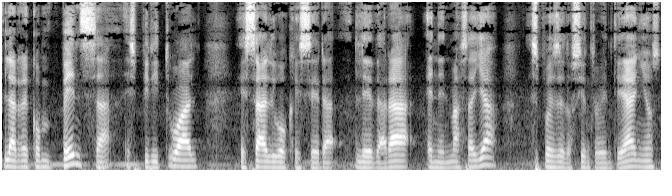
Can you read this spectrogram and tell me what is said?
la recompensa espiritual es algo que será, le dará en el más allá, después de los 120 años,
